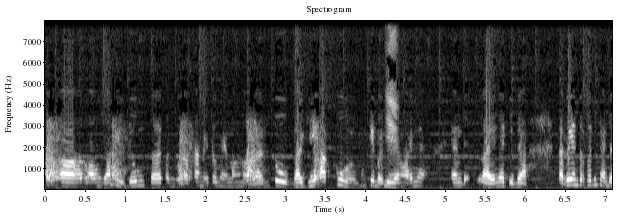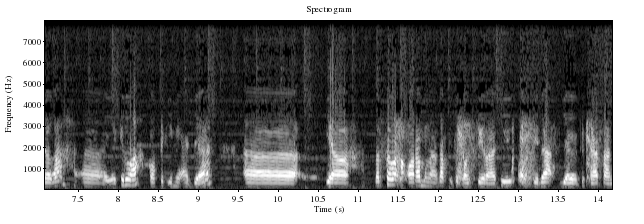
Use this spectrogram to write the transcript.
uh, rongga hidung ke tenggorokan itu memang membantu. Bagi aku mungkin bagi yeah. yang lainnya yang lainnya tidak tapi yang terpenting adalah uh, yakinlah COVID ini ada. Uh, ya terserah orang menganggap itu konspirasi atau tidak jaga kesehatan,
